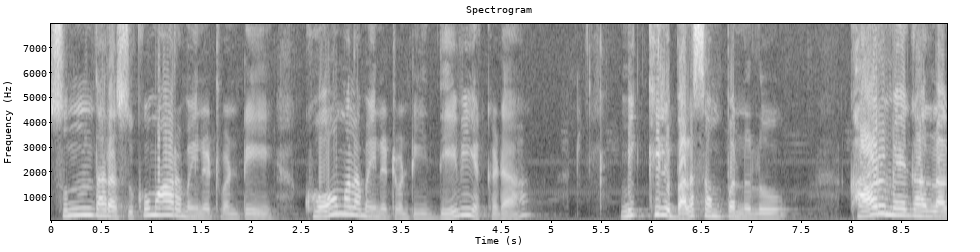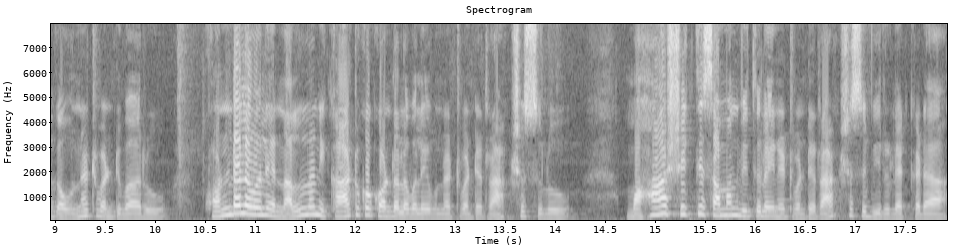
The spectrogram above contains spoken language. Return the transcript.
సుందర సుకుమారమైనటువంటి కోమలమైనటువంటి ఈ దేవి ఎక్కడ? మిక్కిలి బలసంపన్నులు కారు మేఘాల్లాగా ఉన్నటువంటి వారు కొండల వలె నల్లని కాటుక కొండల వలె ఉన్నటువంటి రాక్షసులు మహాశక్తి సమన్వితులైనటువంటి రాక్షస వీరులు ఎక్కడ?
